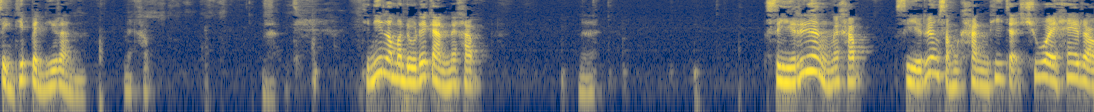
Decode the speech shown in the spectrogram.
สิ่งที่เป็นนิรันดร์นะครับทีนี้เรามาดูด้วยกันนะครับนะสี่เรื่องนะครับสี่เรื่องสำคัญที่จะช่วยให้เรา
